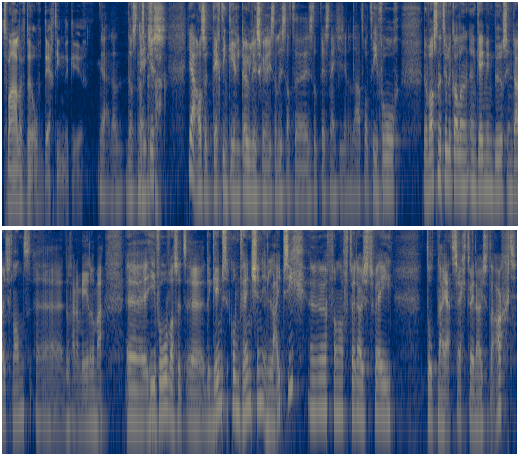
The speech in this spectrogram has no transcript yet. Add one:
twaalfde of dertiende keer. Ja, dat, dat is netjes. ja, als het dertien keer in Keulen is geweest, dan is dat, uh, is dat best netjes inderdaad. Want hiervoor, er was natuurlijk al een, een gamingbeurs in Duitsland. Uh, er zijn er meerdere, maar uh, hiervoor was het de Games Convention in Leipzig vanaf 2002 tot, nou ja, het zegt 2008.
